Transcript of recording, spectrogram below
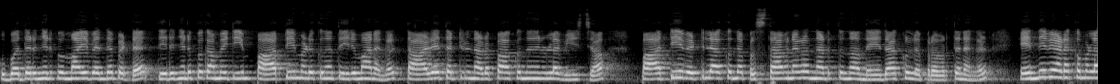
ഉപതെരഞ്ഞെടുപ്പുമായി ബന്ധപ്പെട്ട് തിരഞ്ഞെടുപ്പ് കമ്മിറ്റിയും പാർട്ടിയും എടുക്കുന്ന തീരുമാനങ്ങൾ താഴെത്തട്ടിൽ നടപ്പാക്കുന്നതിനുള്ള വീഴ്ച പാർട്ടിയെ വെട്ടിലാക്കുന്ന പ്രസ്താവനകൾ നടത്തുന്ന നേതാക്കളുടെ പ്രവർത്തനങ്ങൾ എന്നിവയടക്കമുള്ള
